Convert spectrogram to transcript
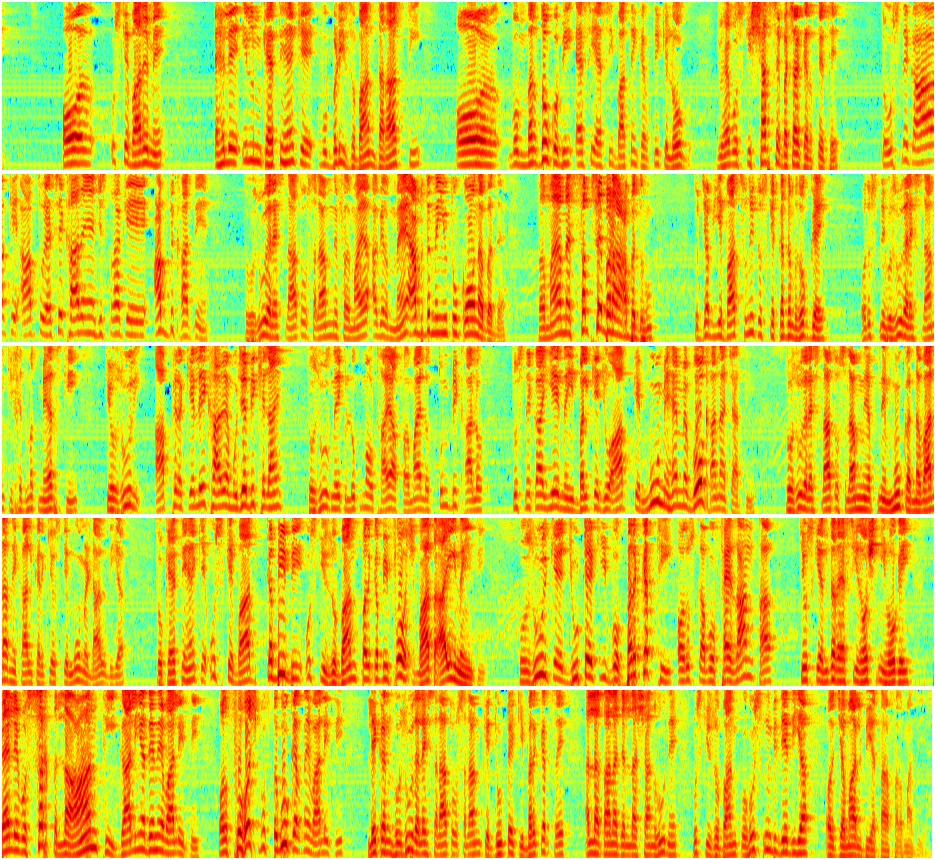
اور اس کے بارے میں اہل علم کہتے ہیں کہ وہ بڑی زبان دراز تھی اور وہ مردوں کو بھی ایسی ایسی باتیں کرتی کہ لوگ جو ہے وہ اس کی شر سے بچا کرتے تھے۔ تو اس نے کہا کہ آپ تو ایسے کھا رہے ہیں جس طرح کے عبد کھاتے ہیں۔ تو حضور علیہ السلاۃ والسلام نے فرمایا، اگر میں عبد نہیں ہوں تو کون عبد ہے؟ فرمایا، میں سب سے بڑا عبد ہوں۔ تو جب یہ بات سنی تو اس کے قدم رک گئے اور اس نے حضور علیہ السلام کی خدمت میں عرض کی کہ حضور، آپ پھر اکیلے ہی کھا رہے ہیں، مجھے بھی کھلائیں۔ تو حضور نے ایک لکمہ اٹھایا، فرمایا، لو، تم بھی کھا لو۔ تو اس نے کہا، یہ نہیں، بلکہ جو آپ کے منہ میں ہے، میں وہ کھانا چاہتی ہوں۔ تو حضور علیہ السلاۃ والسلام نے اپنے منہ کا نوالا نکال کر کے اس کے منہ میں ڈال دیا۔ تو کہتے ہیں کہ اس کے بعد کبھی بھی اس کی زبان پر کبھی فوش بات آئی نہیں تھی۔ حضور کے جوٹے کی وہ برکت تھی اور اس کا وہ فیضان تھا کہ اس کے اندر ایسی روشنی ہو گئی۔ پہلے وہ سخت لعان تھی، گالیاں دینے والی تھی اور فوش گفتگو کرنے والی تھی۔ لیکن حضور علیہ السلاۃ والسلام کے جوٹے کی برکت سے اللہ تعالیٰ جل شاہ نے اس کی زبان کو حسن بھی دے دیا اور جمال بھی عطا فرما دیا۔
